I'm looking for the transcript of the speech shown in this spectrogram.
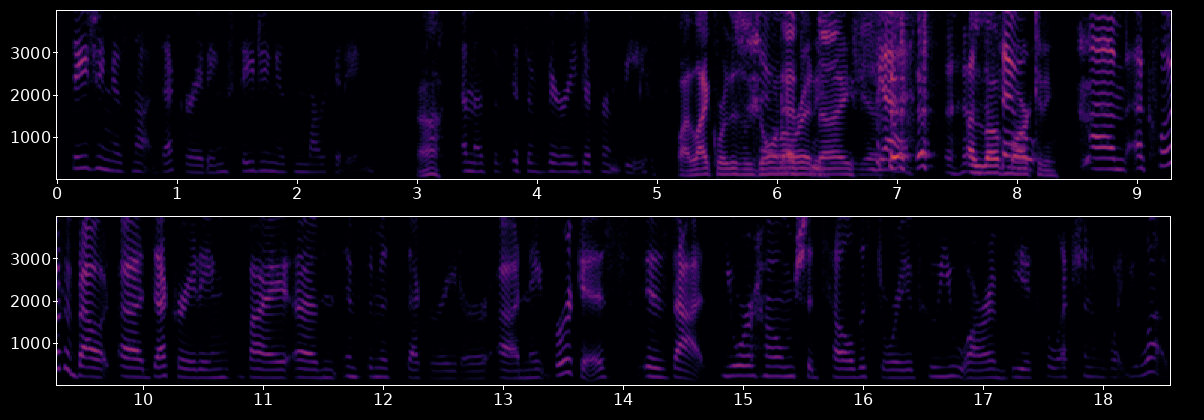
staging is not decorating. Staging is marketing, Ah, and that's a, it's a very different beast. I like where this is going That's already. nice. Yes. I love So- marketing. Um, a quote about uh, decorating by an infamous decorator, uh, Nate Berkus, is that your home should tell the story of who you are and be a collection of what you love.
